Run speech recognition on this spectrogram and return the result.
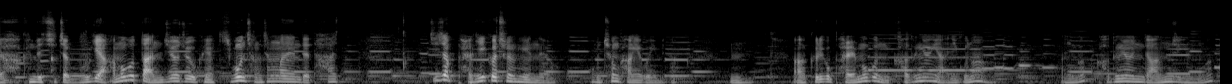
야, 근데 진짜 무게 아무것도 안 지어주고 그냥 기본 장착만 했는데 다 찢어 발길 것처럼 생겼네요. 엄청 강해 보입니다. 음. 아 그리고 발목은 가동형이 아니구나. 아닌가? 가동형인데 안 움직이는 건가?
